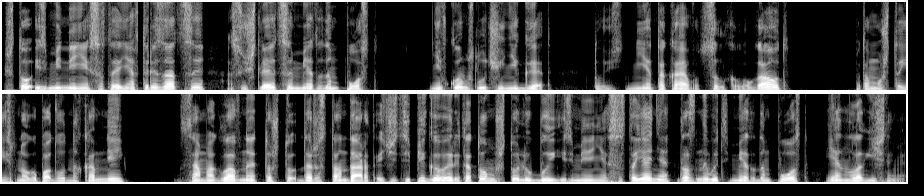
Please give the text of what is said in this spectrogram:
что изменение состояния авторизации осуществляется методом POST. Ни в коем случае не GET. то есть не такая вот ссылка logout, потому что есть много подводных камней. Самое главное то, что даже стандарт HTTP говорит о том, что любые изменения состояния должны быть методом POST и аналогичными.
